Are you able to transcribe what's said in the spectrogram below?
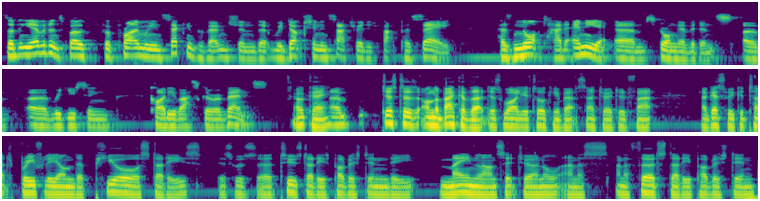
So the evidence both for primary and secondary prevention that reduction in saturated fat per se has not had any um, strong evidence of uh, reducing cardiovascular events. Okay. Um, just as on the back of that, just while you're talking about saturated fat, I guess we could touch briefly on the Pure studies. This was uh, two studies published in the main Lancet journal and a, and a third study published in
